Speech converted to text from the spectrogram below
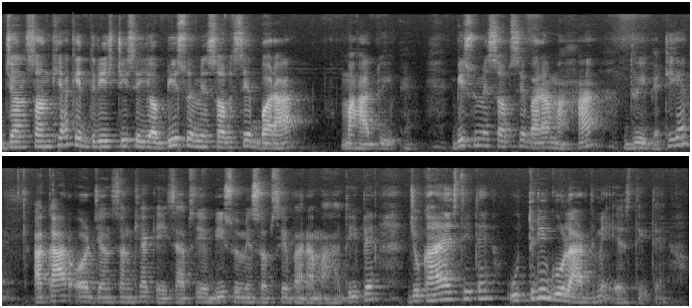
जनसंख्या की दृष्टि से यह विश्व में सबसे बड़ा महाद्वीप है। विश्व में सबसे बड़ा महाद्वीप है ठीक है? आकार और जनसंख्या के हिसाब से यह विश्व में सबसे बड़ा महाद्वीप है जो कहाँ स्थित है? उत्तरी गोलार्ध में स्थित है।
